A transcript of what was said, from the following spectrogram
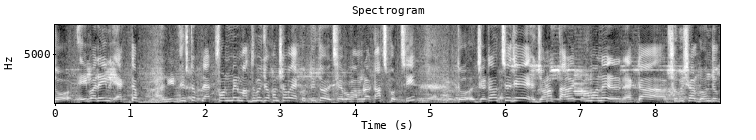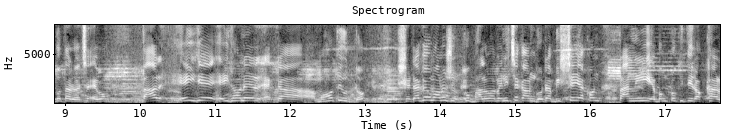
তো এইবার এই একটা নির্দিষ্ট প্ল্যাটফর্মের মাধ্যমে যখন সবাই একত্রিত হয়েছে এবং আমরা কাজ করছি, তো যেটা হচ্ছে যে জনাব তারেক রহমানের একটা সুবিশাল গ্রহণযোগ্যতা রয়েছে এবং তার এই যে, এই ধরনের একটা মহতি উদ্যোগ, সেটাকেও মানুষ খুব ভালোভাবে নিচ্ছে কারণ গোটা বিশ্বেই এখন প্রাণী এবং প্রকৃতি রক্ষার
